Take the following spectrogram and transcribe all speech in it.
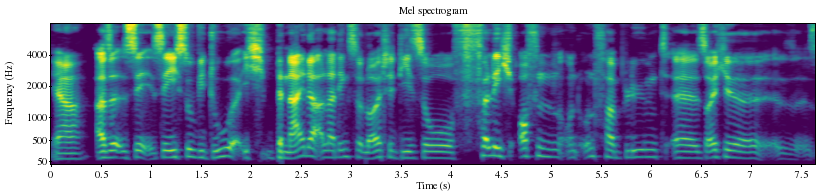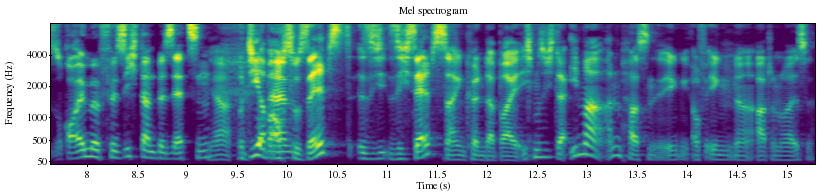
Ja, also sehe seh ich so wie du. Ich beneide allerdings so Leute, die so völlig offen und unverblümt äh, solche äh, Räume für sich dann besetzen. Ja, und die aber ähm, auch so selbst, sich, sich, selbst sein können dabei. Ich muss mich da immer anpassen auf irgendeine Art und Weise.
